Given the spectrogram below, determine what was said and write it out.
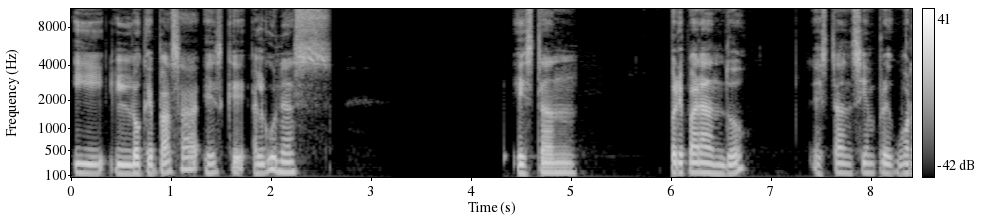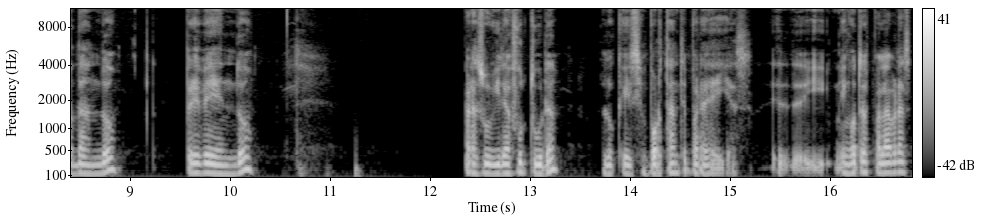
Y lo que pasa es que algunas están preparando, están siempre guardando, previendo para su vida futura lo que es importante para ellas. Eh, Y en otras palabras,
